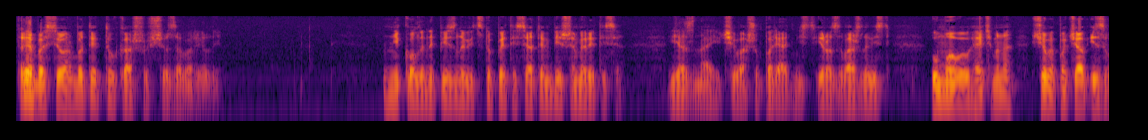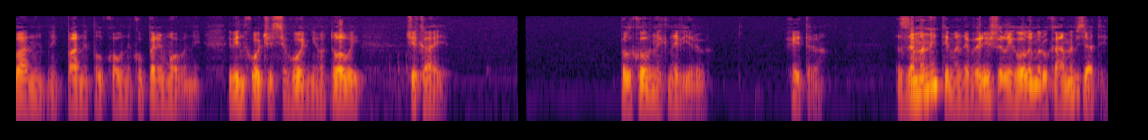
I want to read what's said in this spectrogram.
Треба сьорбати ту кашу, що заварили. Ніколи не пізно відступитися, а тим більше миритися. Я знаю, чи вашу порядність і розважливість умовив гетьмана, щоби почав із вами, пане полковнику, перемовини. Він хоче сьогодні, готовий, чекає. Полковник не вірив. Хитро. Заманити мене вирішили голими руками взяти.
